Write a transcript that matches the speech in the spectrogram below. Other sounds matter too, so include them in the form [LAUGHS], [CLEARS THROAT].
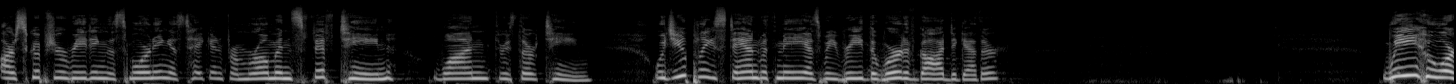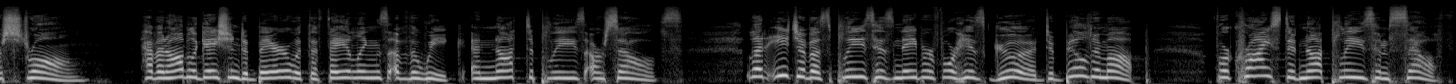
Our scripture reading this morning is taken from Romans 15 1 through 13. Would you please stand with me as we read the Word of God together? We who are strong have an obligation to bear with the failings of the weak and not to please ourselves. Let each of us please his neighbor for his good, to build him up. For Christ did not please himself,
